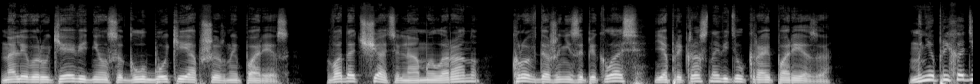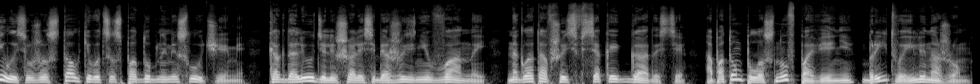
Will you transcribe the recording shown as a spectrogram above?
На левой руке виднелся глубокий и обширный порез. Вода тщательно омыла рану, кровь даже не запеклась, я прекрасно видел край пореза. Мне приходилось уже сталкиваться с подобными случаями, когда люди лишали себя жизни в ванной, наглотавшись всякой гадости, а потом полоснув по вене, бритвой или ножом.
